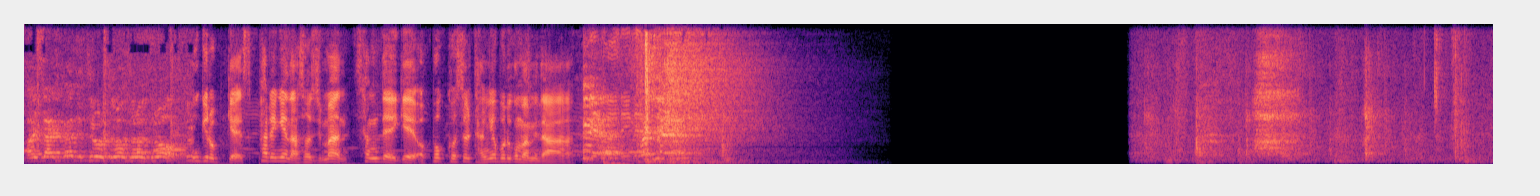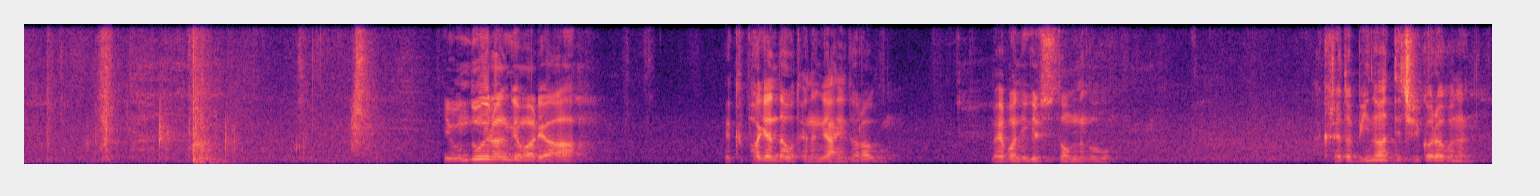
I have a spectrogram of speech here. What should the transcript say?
다시 다시까지 들어 들어 들어 들어. 호기롭게 스파링에 나서지만 상대에게 어퍼컷을 당해버리고 맙니다. 이 운동이라는 게 말이야 급하게 한다고 되는 게 아니더라고 매번 이길 수도 없는 거고 그래도 민호한테 질 거라고는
